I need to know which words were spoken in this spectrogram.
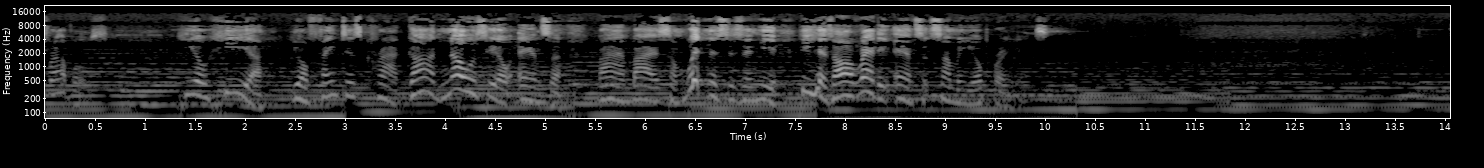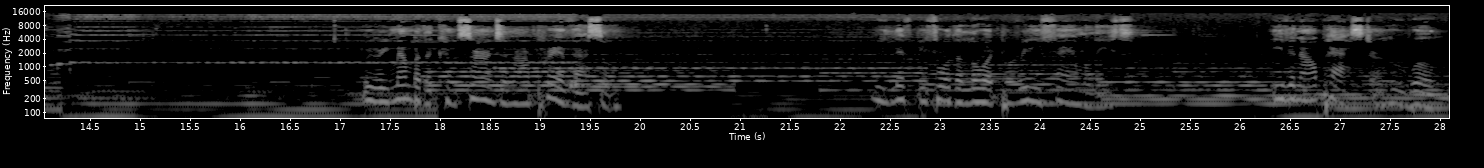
troubles. He'll hear your faintest cry. God knows He'll answer by and by some witnesses in here. He has already answered some of your prayers. We remember the concerns in our prayer vessel. We lift before the Lord bereaved families, even our pastor who will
